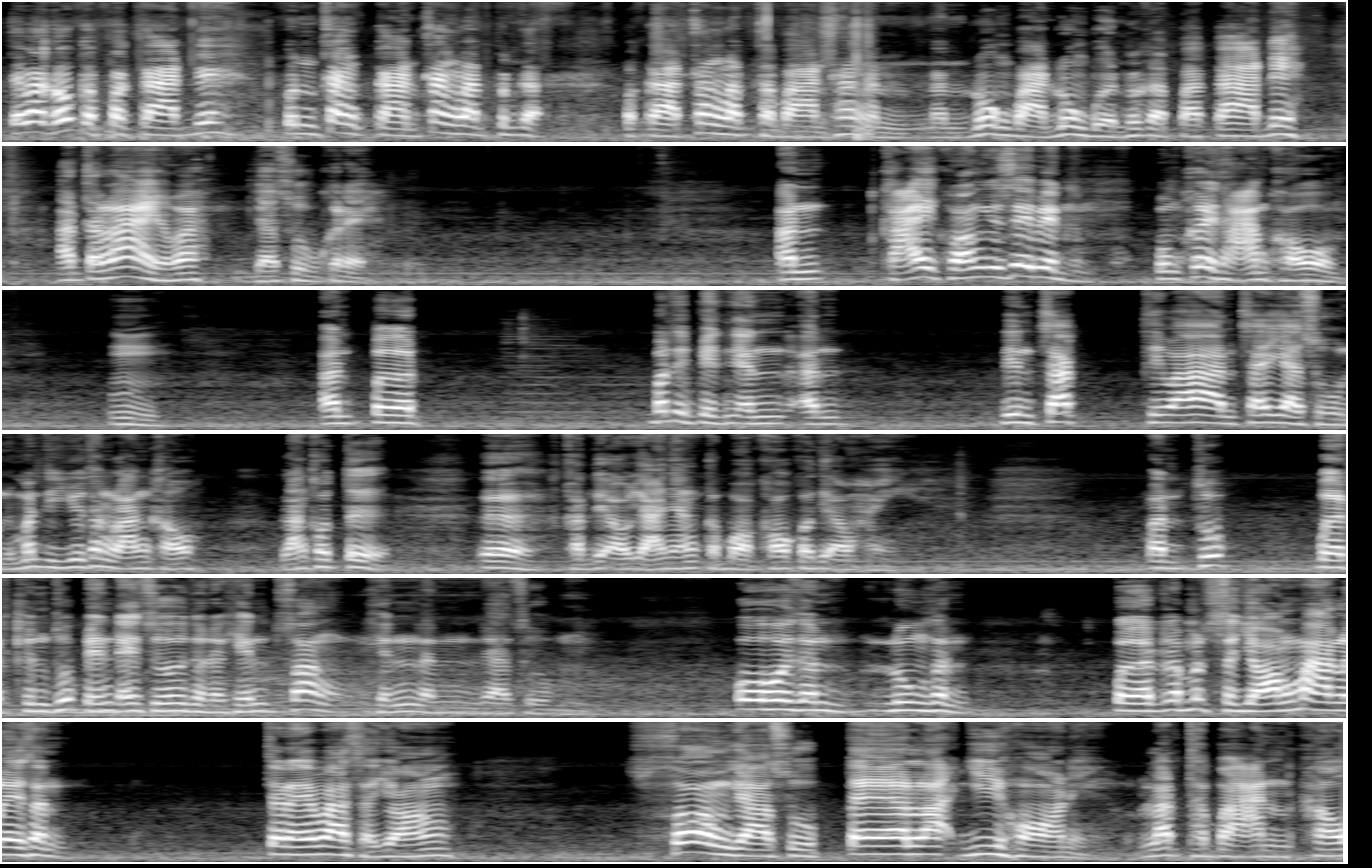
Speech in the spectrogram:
แต่ว่าเขากับประกาศเนี่ยคนสร้างการสร้างรัฐเพิ่นก็ประกาศสร้างรัฐบาลสร้างอันอันโรงพยาบาลโรงเบิร์นเพิ่นก็ประกาศเนี่ยอันตรายเหรอวะยาสูบก็ได้อันขายของอยู่เซเว่นผมเคยถามเขา อืม อันเปิดมันจะเป็นอันอันดินซักที่ว่าอันใช้ยาสูบนี่มันจะอยู่ทั้งหลังเขา หลังเคาน์เตอร์ เออคำที่เอายายังก็บอกเขาเขาที่เอาให้มันทุบเปิดขึ้นทุบเป็นไดซูจนเห็นซ่องเห็นอันยาสูบโอ้ยจนลุงสันเปิดแล้วมันสยองมากเลยสันจะไหนว่าสยองซ่องยาสูบแต่ละยี่ห้อนี่รัฐบาลเขา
